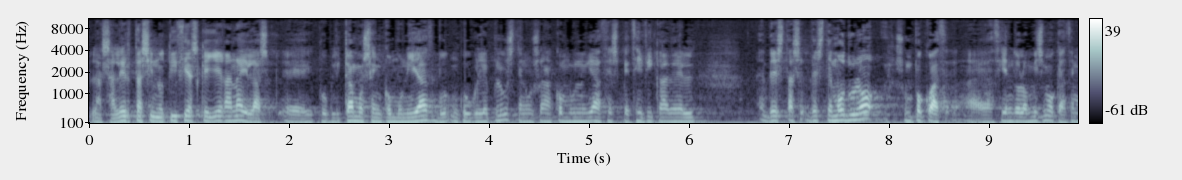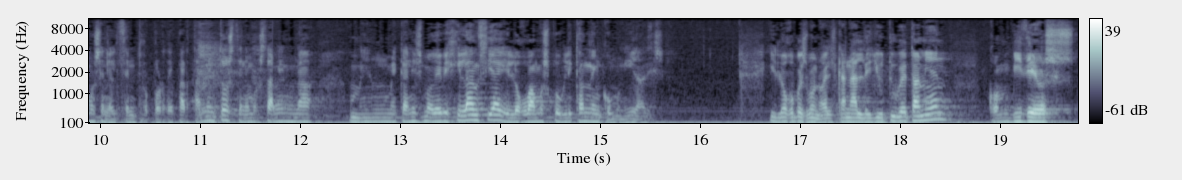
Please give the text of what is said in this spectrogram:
las alertas y noticias que llegan ahí las eh, publicamos en comunidad, Google Plus, tenemos una comunidad específica de, este módulo, es un poco haciendo lo mismo que hacemos en el centro por departamentos, tenemos también un, mecanismo de vigilancia y luego vamos publicando en comunidades. Y luego, pues bueno, el canal de YouTube también, con vídeos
